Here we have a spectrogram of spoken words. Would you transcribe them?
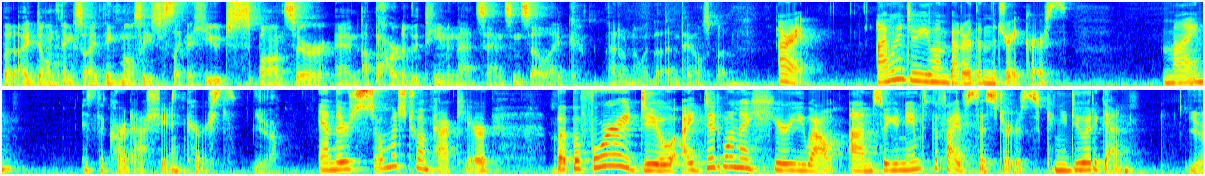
but I don't think so. I think mostly he's just like a huge sponsor and a part of the team in that sense. And so, like, I don't know what that entails, but All right. I'm going to do you one better than the Drake curse. Mine is the Kardashian curse. yeah. And there's so much to unpack here. But before I do, I did want to hear you out. Um, so you named the five sisters. Can you do it again? Yeah.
